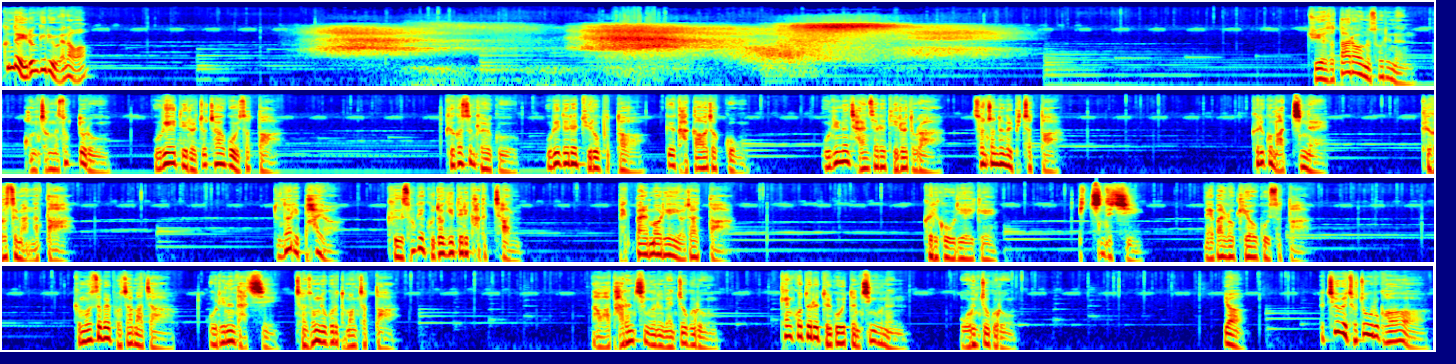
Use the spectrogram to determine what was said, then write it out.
근데 이런 길이 왜 나와? 뒤에서 따라오는 소리는 엄청난 속도로 우리의 뒤를 쫓아오고 있었다. 그것은 결국 우리들의 뒤로부터 꽤 가까워졌고 우리는 자연스레 뒤를 돌아 손전등을 비췄다. 그리고 마침내 그것을 만났다. 눈알이 파여 그 속에 구더기들이 가득 찬 백발머리의 여자였다. 그리고 우리에게 미친 듯이 내 발로 기어오고 있었다. 그 모습을 보자마자 우리는 다시 전속력으로 도망쳤다. 나와 다른 친구는 왼쪽으로, 캠코드를 들고 있던 친구는 오른쪽으로. 야, 쟤 왜 저쪽으로 가?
